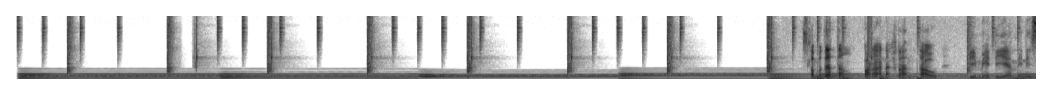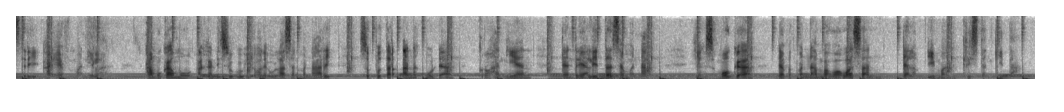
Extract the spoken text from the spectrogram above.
Selamat datang para anak rantau di Media Ministry AF Manila. Kamu-kamu akan disuguhi oleh ulasan menarik seputar anak muda, kerohanian, dan realita zaman now yang semoga dapat menambah wawasan dalam iman Kristen kita.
